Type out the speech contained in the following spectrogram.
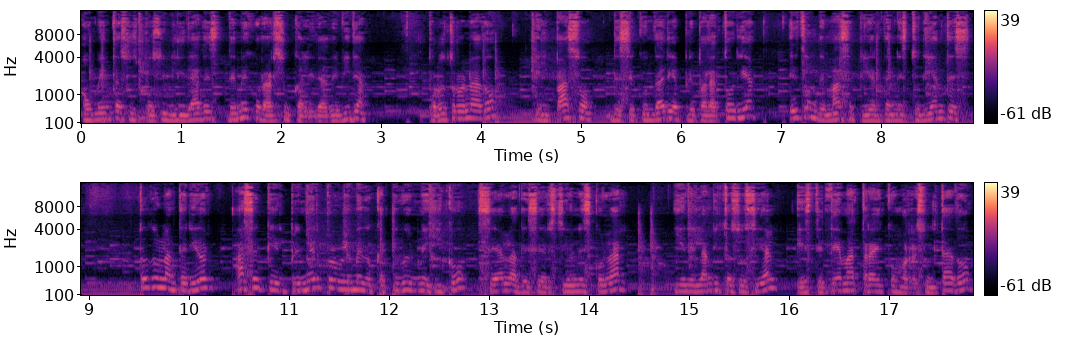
aumenta sus posibilidades de mejorar su calidad de vida. Por otro lado, el paso de secundaria a preparatoria es donde más se pierden estudiantes. Todo lo anterior hace que el primer problema educativo en México sea la deserción escolar y en el ámbito social este tema trae como resultado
